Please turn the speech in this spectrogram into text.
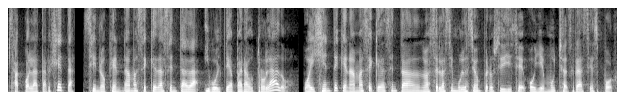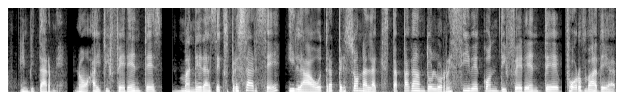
saco la tarjeta, sino que nada más se queda sentada y voltea para otro lado. O hay gente que nada más se queda sentada, no hace la simulación, pero sí dice, oye, muchas gracias por invitarme. ¿No? Hay diferentes maneras de expresarse y la otra persona, la que está pagando, lo recibe con diferente forma de,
